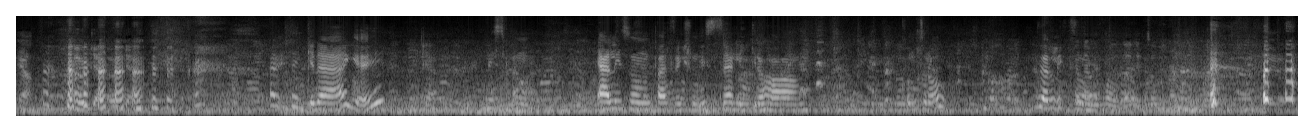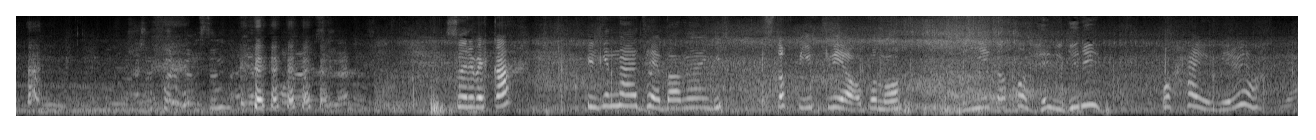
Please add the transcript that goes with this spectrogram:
Ja. OK. ok. Jeg tenker det er gøy. Ja. Litt spennende. Jeg er litt sånn perfeksjonist, så jeg liker å ha kontroll. Så er det litt Kan sånn jeg få holde deg litt opp? Er sånn skulderen. Så Rebekka, hvilken eh, T-bane gikk, stopp gikk vi av på nå? Vi gikk av på Haugerud. På Haugerud, ja.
